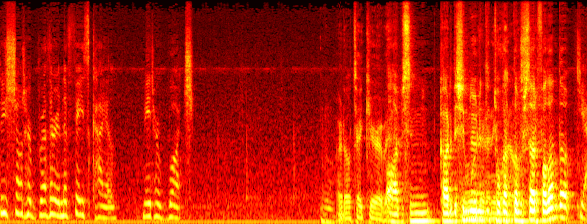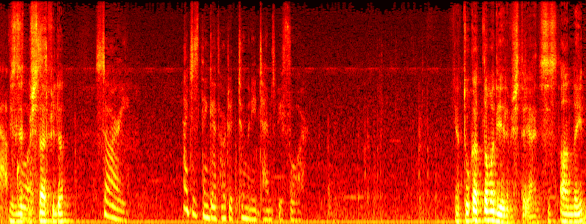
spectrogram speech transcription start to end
They shot her brother in the face, Kyle. Made her watch. Alright, I'll take care of it. Abisinin kardeşinin önünde tokatlamışlar falan da Yeah, izletmişler filan. Sorry. I just think I've heard it too many times before. Yani tokatlama diyelim işte yani siz anlayın.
